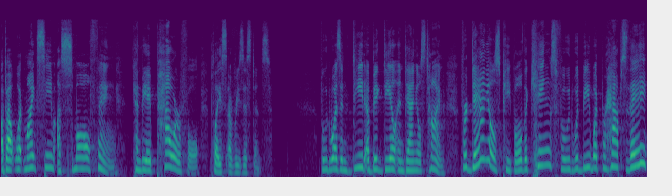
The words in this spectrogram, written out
about what might seem a small thing can be a powerful place of resistance. Food was indeed a big deal in Daniel's time. For Daniel's people, the king's food would be what perhaps they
